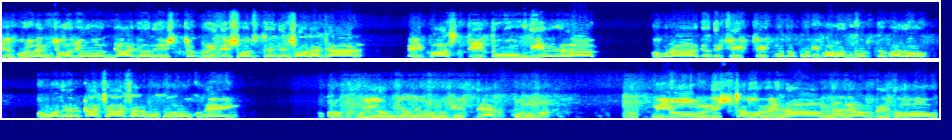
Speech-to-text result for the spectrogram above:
যে বললেন, যজন যাজন ইষ্টকৃতি সস্তেনে সদাচার। এই পাঁচটি তুক দিয়ে গেলাম। তোমরা যদি ঠিক ঠিক মতো পরিপালন করতে পারো, তোমাদের কাছে আসার মতো লোক নেই। তোমরা ভুলেও যেন এগুলোকে ত্যাগ করো না। নিয়ম নিষ্ঠা ভাবে নাম ধ্যানে আবৃত হও।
